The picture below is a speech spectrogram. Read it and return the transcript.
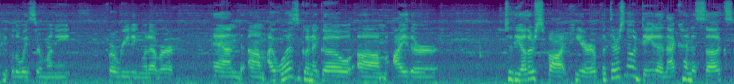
people to waste their money for a reading, whatever. And um, I was going to go um, either to the other spot here, but there's no data and that kind of sucks.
